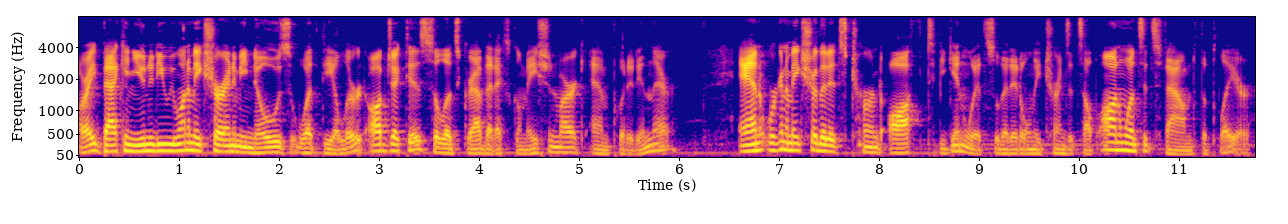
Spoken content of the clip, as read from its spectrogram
All right, back in Unity, we wanna make sure our enemy knows what the alert object is. So let's grab that exclamation mark and put it in there. And we're gonna make sure that it's turned off to begin with so that it only turns itself on once it's found the player.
